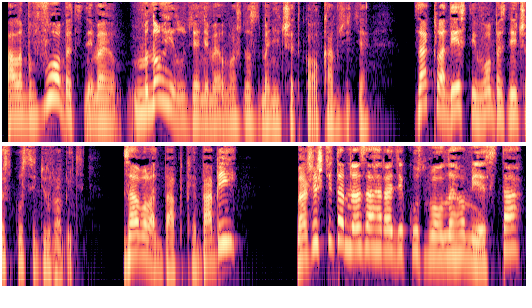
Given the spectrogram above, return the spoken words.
alebo vôbec nemajú, mnohí ľudia nemajú možnosť zmeniť všetko okamžite. Základ je s tým vôbec niečo skúsiť urobiť. Zavolať babke. Babi, máš ešte tam na záhrade kus voľného miesta?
